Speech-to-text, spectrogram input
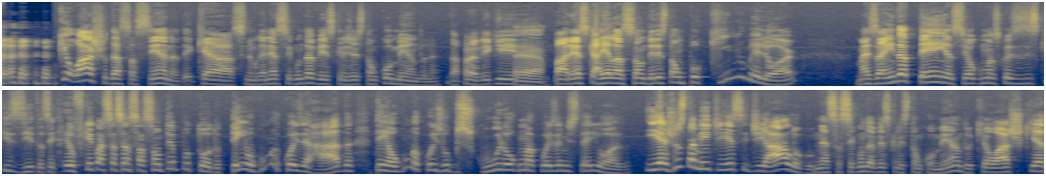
o que eu acho dessa cena, é que a, se não me engano é a segunda vez que eles já estão comendo, né? Dá pra ver que É. parece que a relação deles tá um pouquinho melhor, mas ainda tem, assim, algumas coisas esquisitas. assim. Eu fiquei com essa sensação o tempo todo. Tem alguma coisa errada, tem alguma coisa obscura, alguma coisa misteriosa. E é justamente esse diálogo, nessa segunda vez que eles estão comendo, que eu acho que, é,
